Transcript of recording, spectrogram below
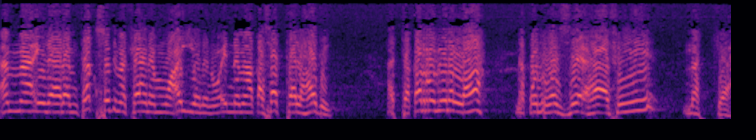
أما إذا لم تقصد مكانا معينا وإنما قصدت الهدي التقرب إلى الله نقول وزعها في مكة.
